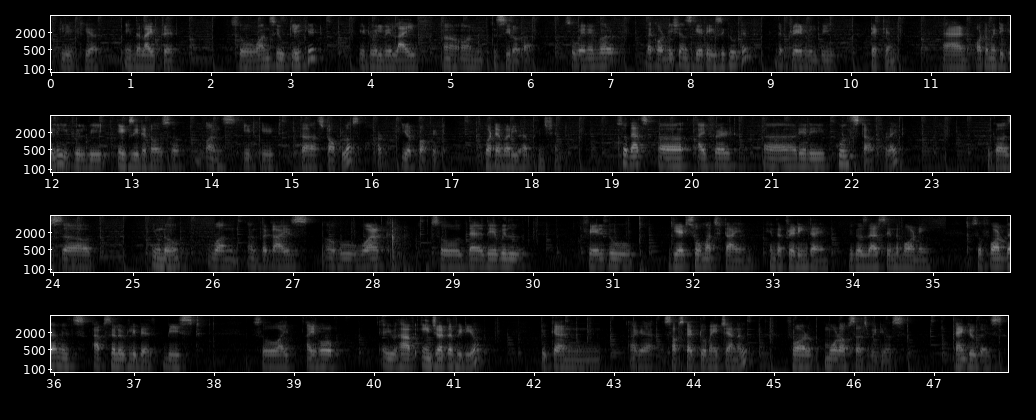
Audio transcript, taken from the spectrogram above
click here in the live trade. So once you click it it will be live uh, on Zerodha so whenever the conditions get executed the trade will be taken. And automatically it will be exited also once it hit the stop loss or your profit whatever you have mentioned. So that's uh, i felt uh, really cool stuff right because uh, you know one uh, the guys uh, who work so they, they will fail to get so much time in the trading time because that's in the morning. So for them it's absolutely beast. So i i hope you have enjoyed the video. You can uh, subscribe to my channel for more of such videos. Thank you guys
